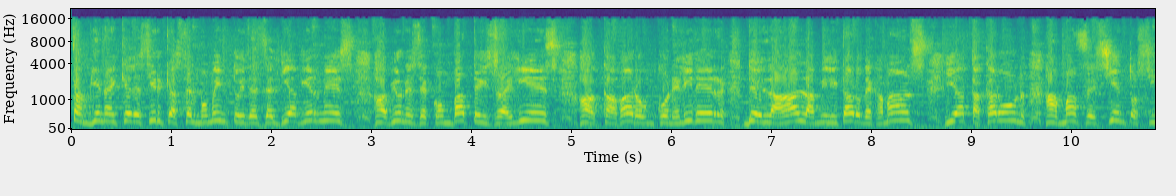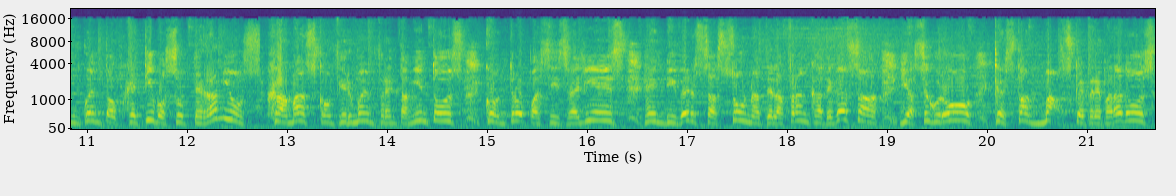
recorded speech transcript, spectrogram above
También hay que decir que hasta el momento y desde el día viernes, aviones de combate israelíes acabaron con el líder de la ala militar de Hamas y atacaron a más de 150 objetivos subterráneos. Hamas confirmó enfrentamientos con tropas israelíes en diversas zonas de la franja de Gaza y aseguró que están más que preparados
